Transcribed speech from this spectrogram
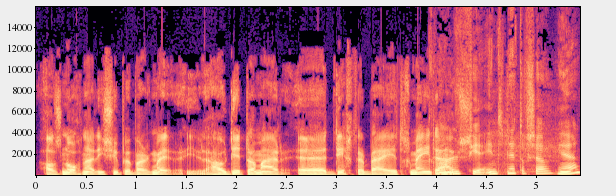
alsnog naar die supermarkt, maar hou dit dan maar dichter bij het Gewoon gemeentehuis. via internet of zo, ja?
